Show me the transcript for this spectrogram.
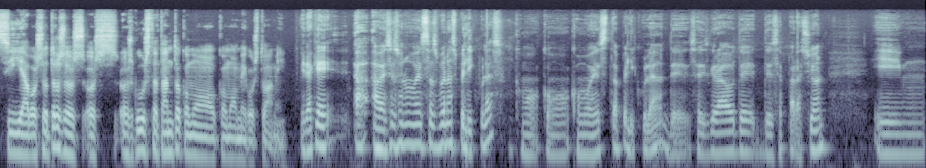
si a vosotros os, gusta tanto como, como me gustó a mí. Mira que a, veces uno ve estas buenas películas, como, como, como esta película de 6 grados de, separación, y mm,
